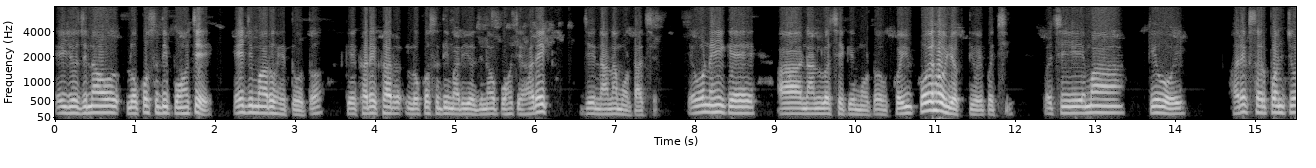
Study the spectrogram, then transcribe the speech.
એ યોજનાઓ લોકો સુધી પહોંચે એ જ મારો હેતુ હતો કે ખરેખર લોકો સુધી મારી યોજનાઓ પહોંચે. હરેક જે નાના મોટા છે, એવો નહીં કે આ નાનલો છે કે મોટો, કોઈ કોઈ હોય વ્યક્તિ હોય પછી. પછી એમાં કેવું હોય, હરેક સરપંચો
